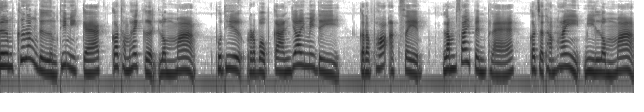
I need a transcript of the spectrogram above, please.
ดื่มเครื่องดื่มที่มีแก๊สก็ทำให้เกิดลมมาก ผู้ที่ระบบการย่อยไม่ดี กระเพาะอักเสบลำไส้เป็นแผลก็จะทำให้มีลมมาก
